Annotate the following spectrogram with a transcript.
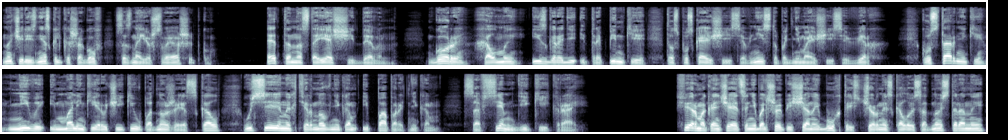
но через несколько шагов сознаешь свою ошибку. Это настоящий Девон. Горы, холмы, изгороди и тропинки, то спускающиеся вниз, то поднимающиеся вверх. Кустарники, нивы и маленькие ручейки у подножия скал, усеянных терновником и папоротником. Совсем дикий край. Ферма кончается небольшой песчаной бухтой с черной скалой с одной стороны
